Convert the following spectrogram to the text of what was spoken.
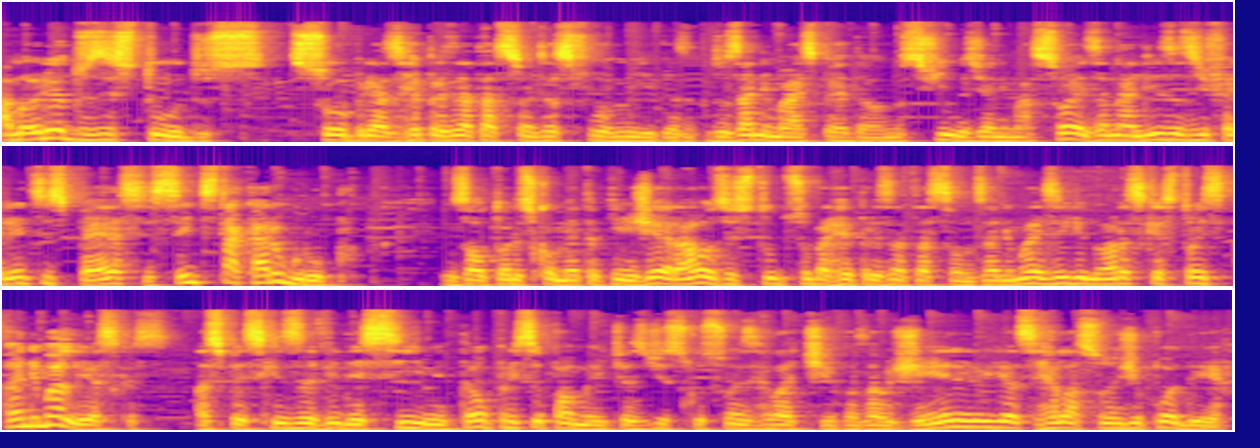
A maioria dos estudos sobre as representações das formigas, dos animais, perdão, nos filmes de animações analisa as diferentes espécies sem destacar o grupo. Os autores comentam que, em geral, os estudos sobre a representação dos animais ignoram as questões animalescas. As pesquisas evidenciam, então, principalmente as discussões relativas ao gênero e às relações de poder,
